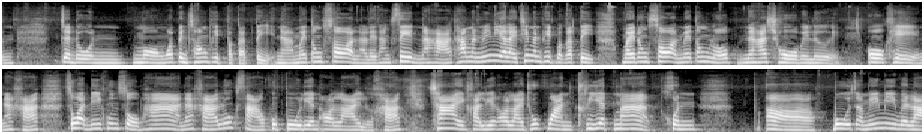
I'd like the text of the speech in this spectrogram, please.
น จะโดนมองว่าเป็นช่องผิดปกตินะไม่ต้องซ่อนอะไรทั้งสิ้นนะคะ ถ้ามันไม่มีอะไรที่มันผิดปกติ ไม่ต้องซ่อนไม่ต้องลบนะคะโชว์ไปเลยโอเคนะคะ สวัสดีคุณโสภานะคะ ลูกสาวครูปูเรียนออนไลน์หรือคะใช่ค่ะเรียนออนไลน์ทุกวันเครียดมากคนปูจะไม่มีเวลา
